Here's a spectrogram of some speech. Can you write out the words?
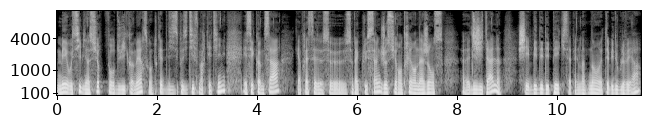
mais aussi bien sûr pour du e-commerce ou en tout cas des dispositifs marketing. Et c'est comme ça qu'après ce, bac plus 5, je suis rentré en agence euh, digitale chez BDDP qui s'appelle maintenant euh, TBWA.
